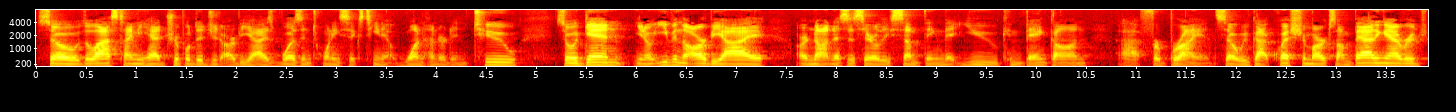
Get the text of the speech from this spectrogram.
So the last time he had triple digit RBIs was in 2016 at 102. So again, you know, even the RBI are not necessarily something that you can bank on uh, for Bryant. So we've got question marks on batting average,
